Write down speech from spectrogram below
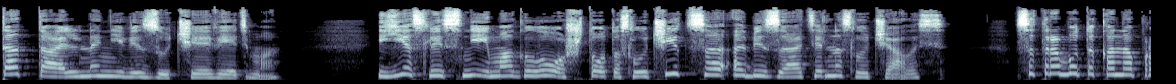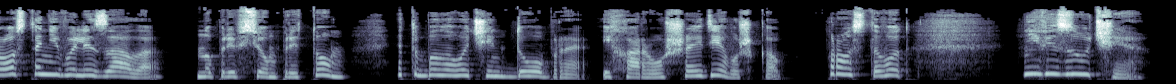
Тотально невезучая ведьма. Если с ней могло что-то случиться, обязательно случалось. С отработок она просто не вылезала, но при всем при том, это была очень добрая и хорошая девушка. Просто вот невезучая.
